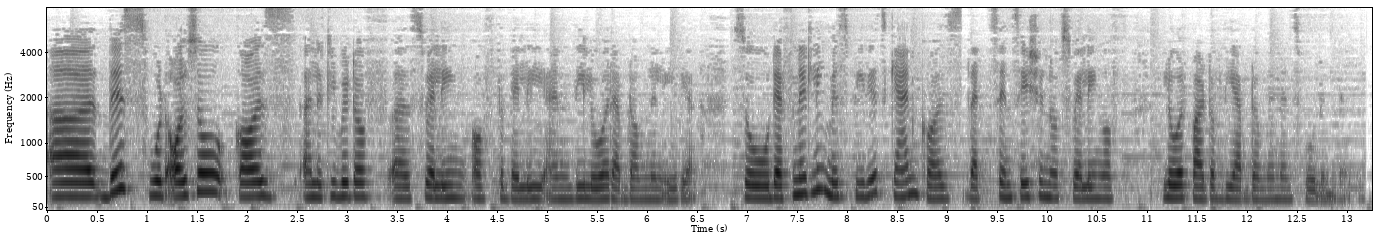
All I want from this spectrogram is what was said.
Uh, this would also cause a little bit of uh, swelling of the belly and the lower abdominal area. So, definitely, missed periods can cause that sensation of swelling of lower part of the abdomen and swollen belly.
